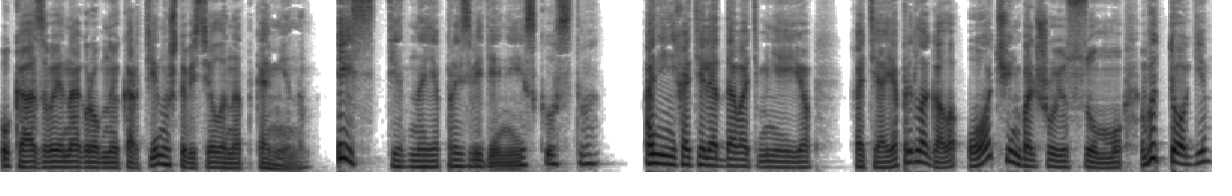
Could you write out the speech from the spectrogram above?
указывая на огромную картину, что висела над камином. Истинное произведение искусства. Они не хотели отдавать мне ее, хотя я предлагала очень большую сумму. В итоге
